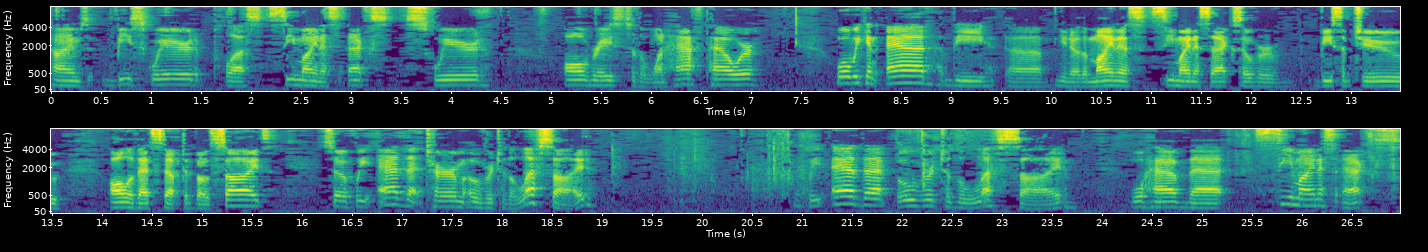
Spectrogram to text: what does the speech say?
times b squared plus c minus x squared all raised to the 1 half power. Well, we can add the, uh, you know, the minus c minus x over v sub 2, all of that stuff to both sides. So if we add that term over to the left side, we add that over to the left side, we'll have that c minus x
